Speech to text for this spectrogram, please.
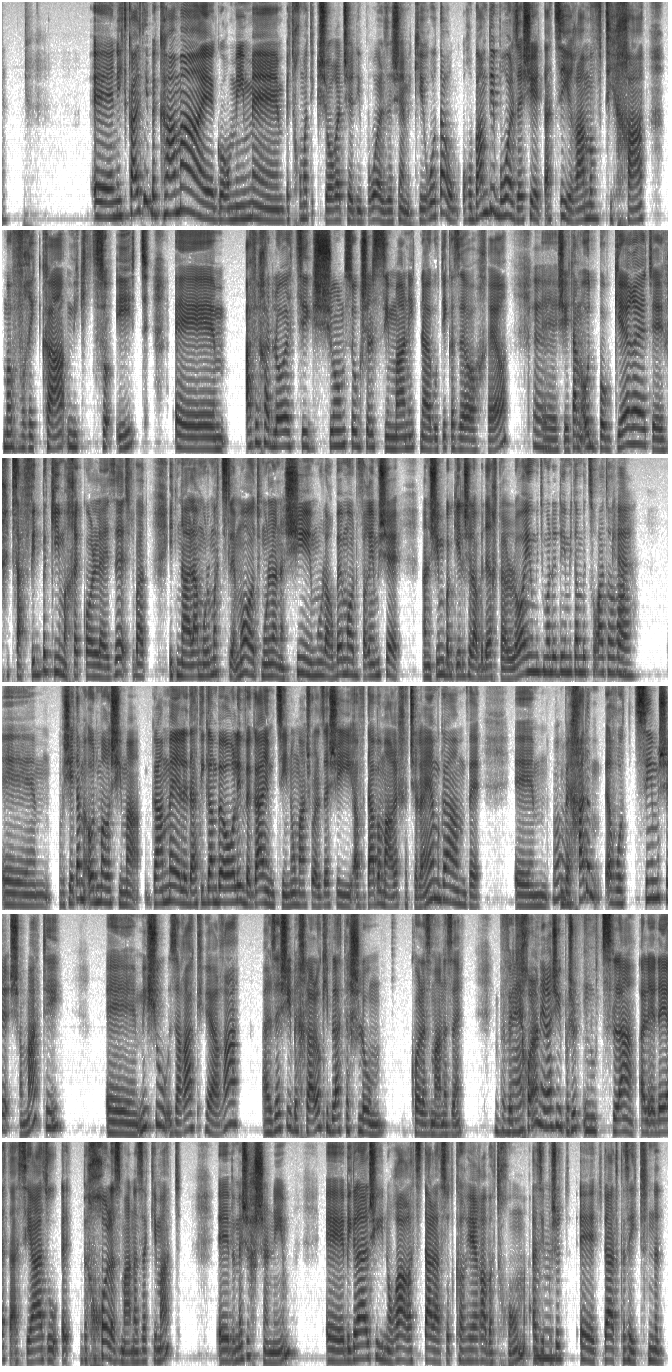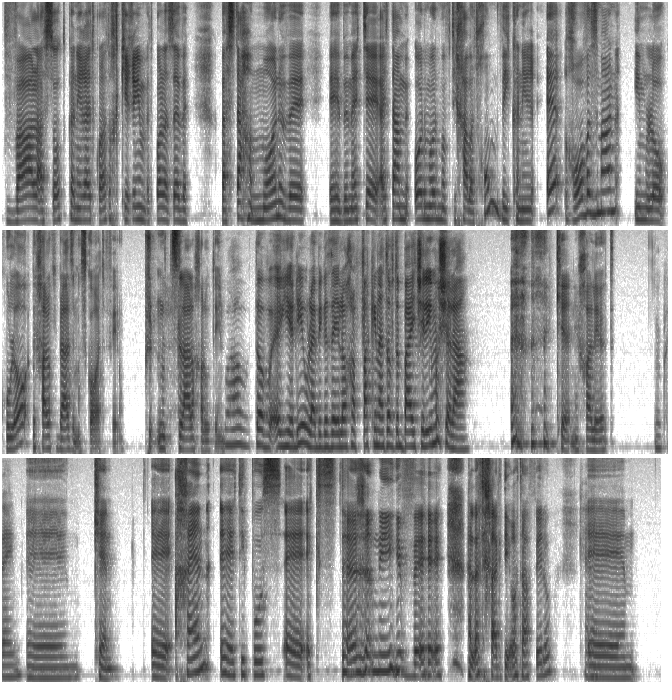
אה, נתקלתי בכמה אה, גורמים בתחום התקשורת שדיברו על זה שהם הכירו אותה, רוב- רובם דיברו על זה שהיא הייתה צעירה מבטיחה, מבריקה, מקצועית. אף אחד לא הציג שום סוג של סימן התנהגותי כזה או אחר. כן. אה, שהיא הייתה מאוד בוגרת, אה, חיפשה פידבקים אחרי כל אה, זה, זאת אומרת, התנהלה מול מצלמות, מול אנשים, מול הרבה מאוד דברים שאנשים בגיל שלה בדרך כלל לא היו מתמודדים איתם בצורה טובה. כן. אמ, ושהיא הייתה מאוד מרשימה. גם לדעתי גם באורלי וגיא הם ציינו משהו על זה שהיא עבדה במערכת שלהם גם. ובאחד הערוצים ששמעתי, מישהו זרק הערה על זה שהיא בכלל לא קיבלה תשלום כל הזמן הזה. באמת? וככל הנראה שהיא פשוט נוצלה על ידי התעשייה הזו אה, בכל הזמן הזה כמעט, אה, במשך שנים, אה, בגלל שהיא נורא רצתה לעשות קריירה בתחום, אז היא מהמם. פשוט, את יודעת, כזה התנדבה לעשות כנראה את כל התחקירים ואת כל הזה, ועשתה המון, ובאמת הייתה מאוד מאוד מבטיחה בתחום, והיא כנראה רוב הזמן, אם לא כולו, בכלל לא קיבלה על זה משכורת אפילו. פשוט נוצלה לחלוטין. וואו. טוב, הגיוני, אולי בגלל זה היא לא יכולה fucking לעזוב את הבית של אימא שלה. כן, יכול להיות. אוקיי. אה, כן. אה, אכן אה, טיפוס אה, אקסטרני, ואני לא יודעת איך להגדיר אותה אפילו. כן. אה,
